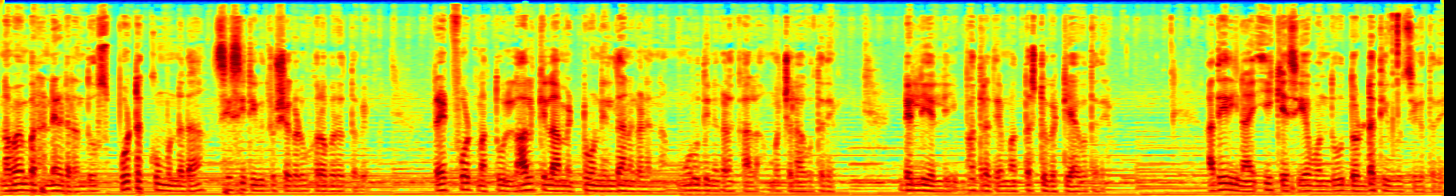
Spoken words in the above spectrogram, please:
ನವೆಂಬರ್ ಹನ್ನೆರಡರಂದು ಸ್ಫೋಟಕ್ಕೂ ಮುನ್ನದ ಸಿಸಿಟಿವಿ ದೃಶ್ಯಗಳು ಹೊರಬರುತ್ತವೆ. ರೆಡ್ ಫೋರ್ಟ್ ಮತ್ತು ಲಾಲ್ ಕಿಲಾ ಮೆಟ್ರೋ ನಿಲ್ದಾಣಗಳನ್ನು ಮೂರು ದಿನಗಳ ಕಾಲ ಮುಚ್ಚಲಾಗುತ್ತದೆ. ಡೆಲ್ಲಿಯಲ್ಲಿ ಭದ್ರತೆ ಮತ್ತಷ್ಟು ಗಟ್ಟಿಯಾಗುತ್ತದೆ. ಅದೇ ದಿನ ಈ ಕೇಸಿಗೆ ಒಂದು ದೊಡ್ಡ ತಿರುವು ಸಿಗುತ್ತದೆ.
